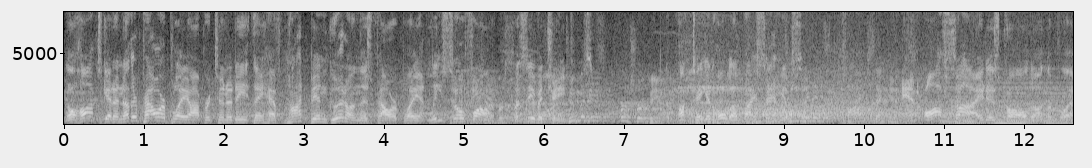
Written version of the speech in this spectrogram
The Hawks get another power play opportunity. They have not been good on this power play, at least so far. Let's see if it changes. The puck taken hold of by Samuelson. And offside is called on the play.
